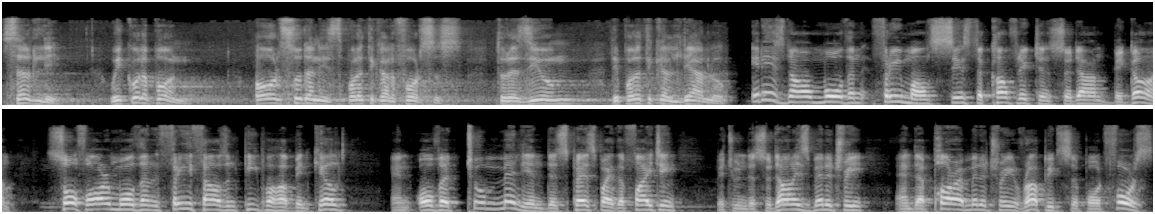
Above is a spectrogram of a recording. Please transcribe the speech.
Thirdly, we call upon all Sudanese political forces to resume the political dialogue It is now more than three months since the conflict in Sudan began. So far, more than 3,000 people have been killed and over 2 million displaced by the fighting between the Sudanese military and the paramilitary Rapid Support Force.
